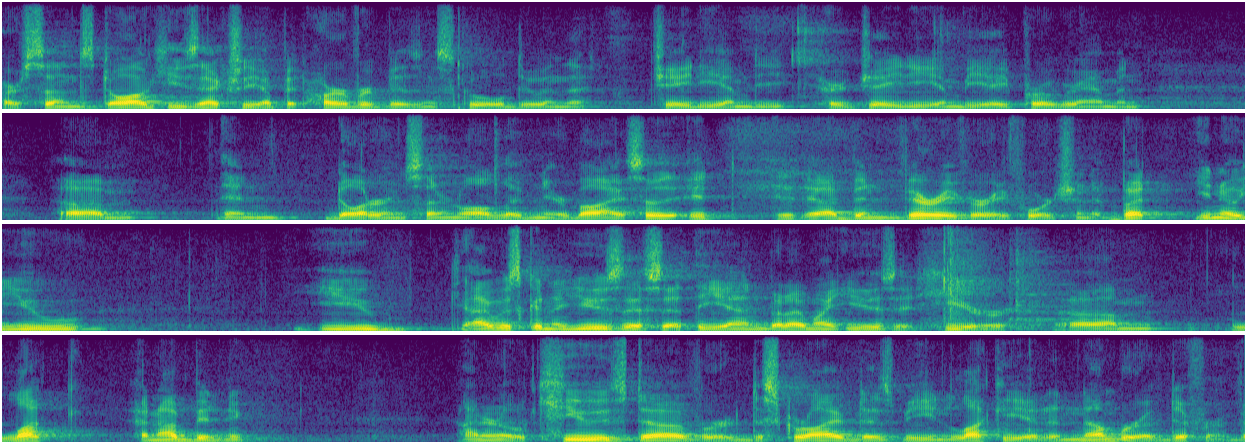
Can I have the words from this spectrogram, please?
our son's dog. He's actually up at Harvard Business School doing the JD, or JD MBA program, and um, and daughter and son-in-law live nearby. So it, it, I've been very, very fortunate. But you know, you, you, I was going to use this at the end, but I might use it here. Um, luck, and I've been, I don't know, accused of or described as being lucky at a number of different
